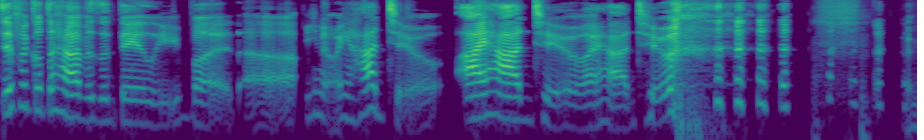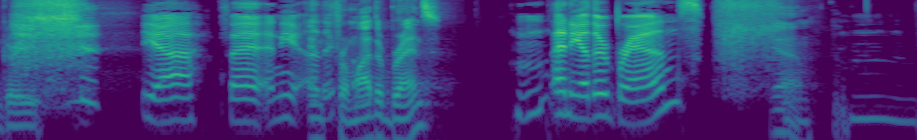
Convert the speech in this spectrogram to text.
difficult to have as a daily. But uh, you know, I had to. I had to. I had to. Agreed. Yeah, but any And other from other brands? Hmm? any other brands? Yeah. Hmm.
